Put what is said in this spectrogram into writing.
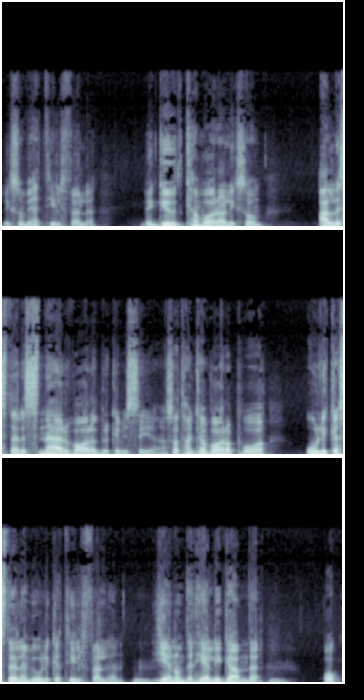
liksom vid ett tillfälle. Men Gud kan vara liksom allestädes närvarande brukar vi säga. Alltså att han kan vara på olika ställen vid olika tillfällen mm. genom den helige Ande. Mm. Och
